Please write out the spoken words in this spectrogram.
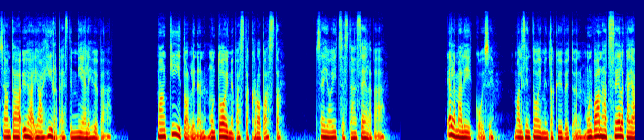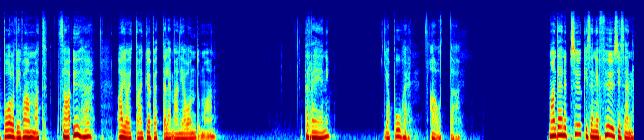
se antaa yhä ihan hirveästi mielihyvää. Mä oon kiitollinen mun toimivasta kropasta. Se ei ole itsestään selvää. Elämä liikkuisi, mä olisin toimintakyvytön. Mun vanhat selkä- ja polvivammat saa yhä ajoittain köpöttelemään ja ontumaan. Treeni ja puhe auttaa. Mä oon tehnyt psyykkisen ja fyysisen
